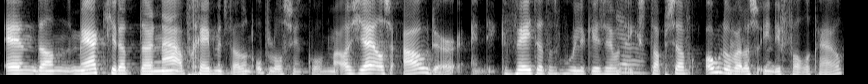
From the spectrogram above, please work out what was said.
En dan merk je dat daarna op een gegeven moment wel een oplossing komt. Maar als jij als ouder, en ik weet dat het moeilijk is, hè, want Ja. ik stap zelf ook nog wel eens in die valkuil.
